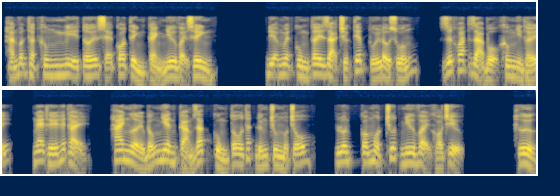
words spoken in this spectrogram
hắn vẫn thật không nghĩ tới sẽ có tình cảnh như vậy sinh. Địa nguyện cùng tây dạ trực tiếp túi đầu xuống, dứt khoát giả bộ không nhìn thấy, nghe thế hết thảy, hai người bỗng nhiên cảm giác cùng tô thất đứng chung một chỗ, luôn có một chút như vậy khó chịu. Ừ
